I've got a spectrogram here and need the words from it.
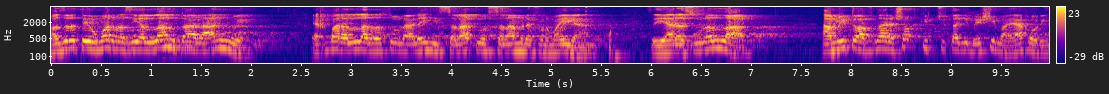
হজরতে উমর রাজি আল্লাহ আনহুয়ে একবার আল্লাহ রসুল আলহি সালাতাম রে ফরমাইলা যে, ইয়া রসুল আল্লাহ আমি তো আপনার সব কিছু তাকে বেশি মায়া করি।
